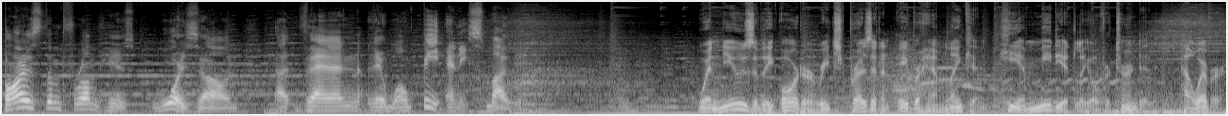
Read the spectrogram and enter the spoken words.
bars them from his war zone, uh, then there won't be any smuggling. When news of the order reached President Abraham Lincoln, he immediately overturned it. However,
